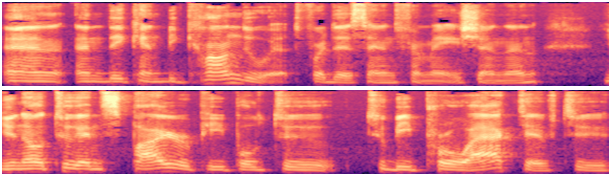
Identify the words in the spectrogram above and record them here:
and and they can be conduit for this information and you know, to inspire people to to be proactive, to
